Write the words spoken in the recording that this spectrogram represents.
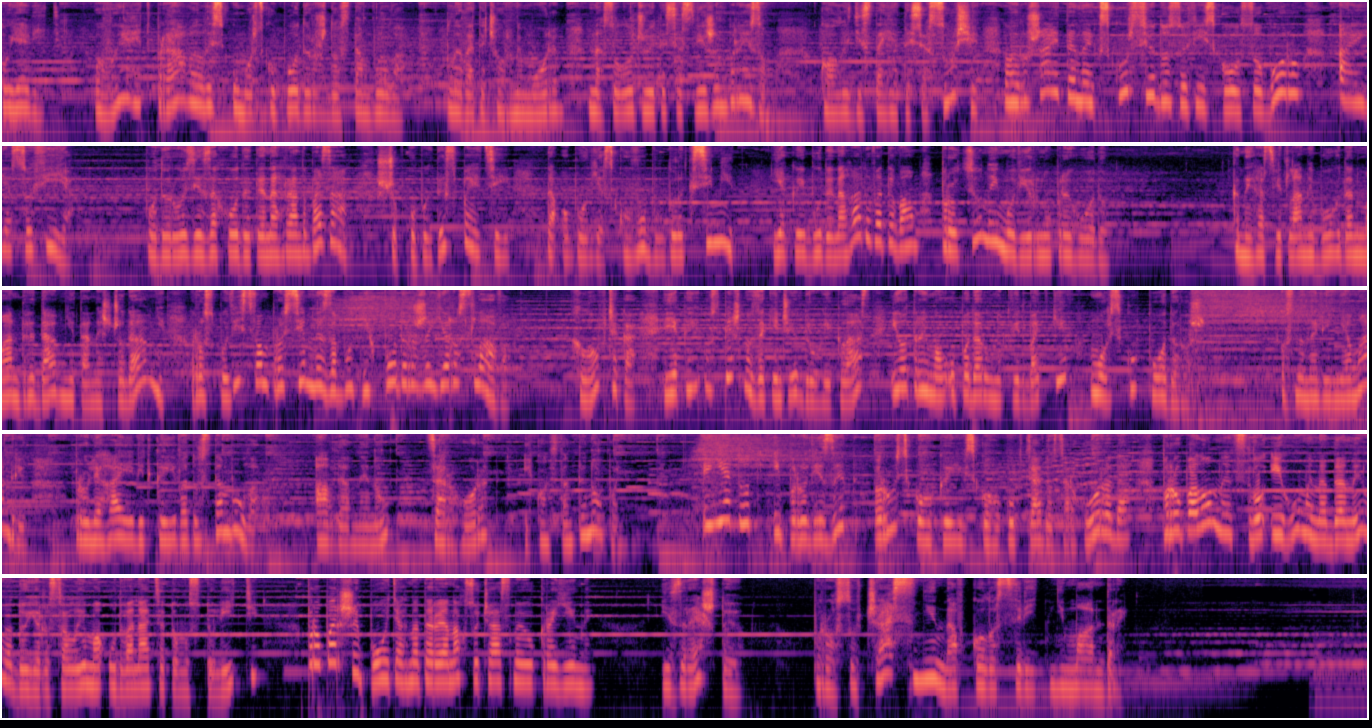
Уявіть, ви відправились у морську подорож до Стамбула, пливете Чорним морем, насолоджуєтеся свіжим бризом. Коли дістаєтеся суші, вирушаєте на екскурсію до Софійського собору Айя Софія. По дорозі заходите на Гранд Базар, щоб купити спеції, та обов'язково бублик Сіміт, який буде нагадувати вам про цю неймовірну пригоду. Книга Світлани Богдан Мандри давні та нещодавні розповість вам про сім незабутніх подорожей Ярослава, хлопчика, який успішно закінчив другий клас і отримав у подарунок від батьків морську подорож. Основна лінія мандрів пролягає від Києва до Стамбула, а в давнину Царгород і Константинополь. Є тут і про візит руського київського купця до Царгорода, про паломництво ігумена Данила до Єрусалима у 12 столітті, про перший потяг на теренах сучасної України і, зрештою, про сучасні навколосвітні мандри.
